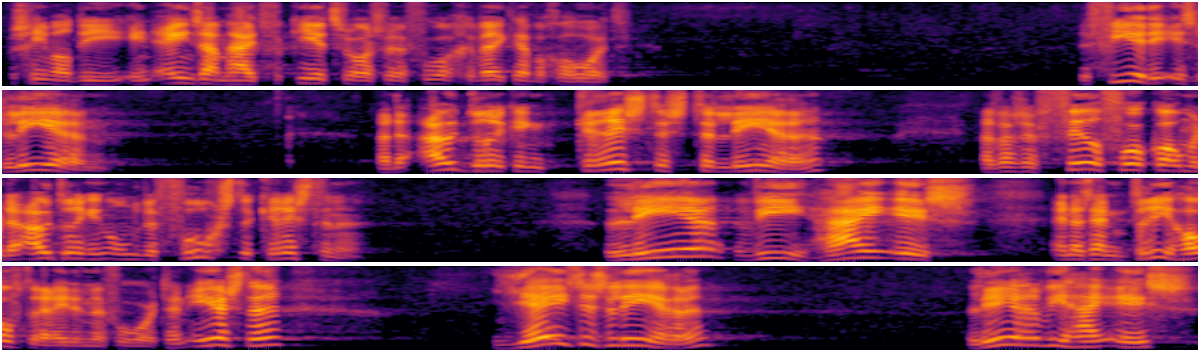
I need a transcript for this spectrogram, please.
Misschien wel die in eenzaamheid verkeert, zoals we vorige week hebben gehoord. De vierde is leren. Maar de uitdrukking Christus te leren, dat was een veel voorkomende uitdrukking onder de vroegste christenen. Leer wie Hij is. En er zijn drie hoofdredenen voor. Ten eerste, Jezus leren, leren wie Hij is,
